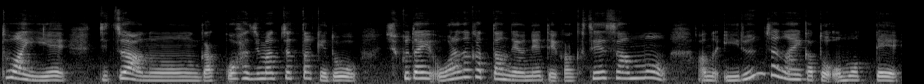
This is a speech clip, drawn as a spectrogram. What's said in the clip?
とはいえ、実はあの、学校始まっちゃったけど、宿題終わらなかったんだよねっていう学生さんも、あの、いるんじゃないかと思って、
